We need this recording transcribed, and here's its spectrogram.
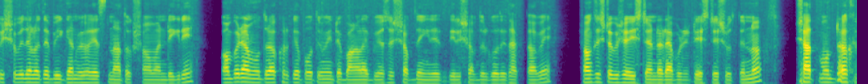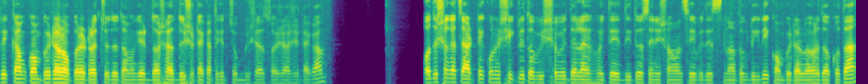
বিশ্ববিদ্যালয়তে বিজ্ঞান বিভাগে স্নাতক, সমান ডিগ্রি। কম্পিউটার মুদ্রাক্ষরকে প্রতি মিনিটে বাংলায় বিয়াশি শব্দ ইংরেজি তিরিশ শব্দের গতি থাকতে হবে। সংশ্লিষ্ট বিষয়ে স্ট্যান্ডার্ড অ্যাপিটি টেস্টে উত্তীর্ণ। সাত মুদ্রাক্ষরিক কাম কম্পিউটার অপারেটর চোদ্দতম গেট দশ হাজার দুশো টাকা থেকে চব্বিশ হাজার ছয়শো আশি টাকা। পদের সংখ্যা চারটে। কোনো স্বীকৃত বিশ্ববিদ্যালয় হইতে দ্বিতীয় শ্রেণি সমান সিএপিতে স্নাতক ডিগ্রি, কম্পিউটার ব্যবহার দক্ষতা।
